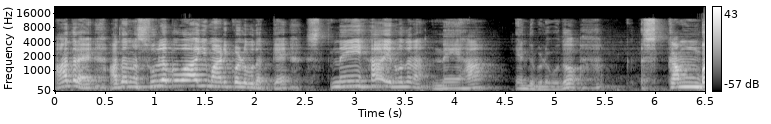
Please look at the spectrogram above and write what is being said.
ಆದರೆ, ಅದನ್ನು ಸುಲಭವಾಗಿ ಮಾಡಿಕೊಳ್ಳುವುದಕ್ಕೆ ಸ್ನೇಹ ಎನ್ನುವುದನ್ನು ನೇಹ ಎಂದು ಬಿಡುವುದು. ಸ್ಕಂಬ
